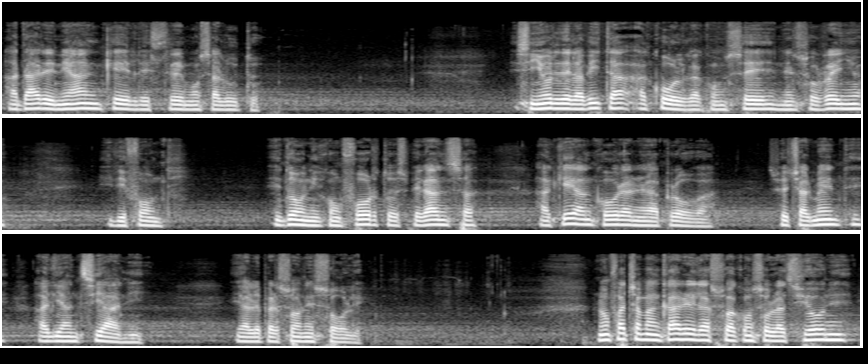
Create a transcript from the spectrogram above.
a dare neanche l'estremo saluto. Il Signore della vita accolga con sé nel suo regno i defunti e doni conforto e speranza a chi è ancora nella prova, specialmente agli anziani e alle persone sole. Non faccia mancare la sua consolazione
